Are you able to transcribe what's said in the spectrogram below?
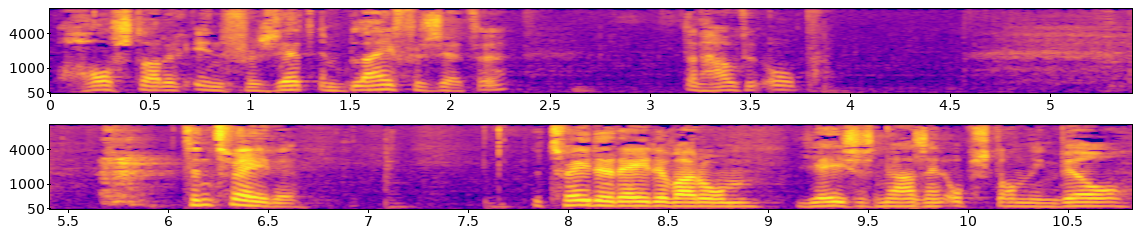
halstarrig in verzet en blijft verzetten, dan houdt het op. Ten tweede, de tweede reden waarom Jezus na zijn opstanding wel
